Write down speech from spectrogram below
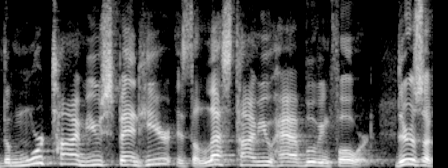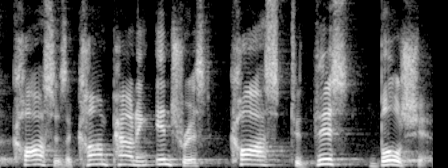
The more time you spend here is the less time you have moving forward. There's a cost, there's a compounding interest cost to this bullshit.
